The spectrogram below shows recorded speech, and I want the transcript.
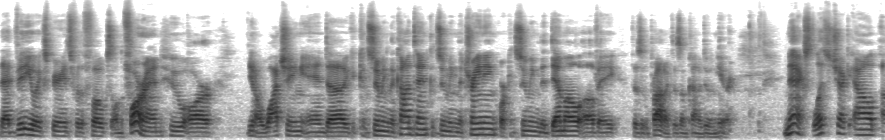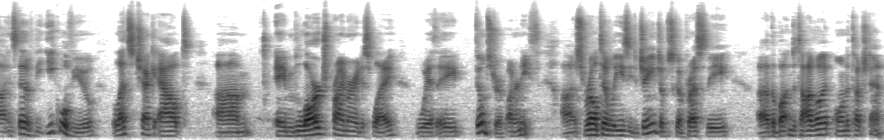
that video experience for the folks on the far end who are you know watching and uh, consuming the content consuming the training or consuming the demo of a physical product as i'm kind of doing here Next, let's check out, uh, instead of the equal view, let's check out um, a large primary display with a film strip underneath. Uh, it's relatively easy to change. I'm just going to press the, uh, the button to toggle it on the Touch 10.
